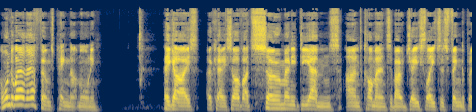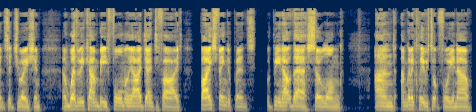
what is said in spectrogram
I wonder where their phones pinged that morning. Hey guys, okay, so I've had so many DMs and comments about Jay Slater's fingerprint situation and whether he can be formally identified by his fingerprints with being out there so long. And I'm going to clear it up for you now.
